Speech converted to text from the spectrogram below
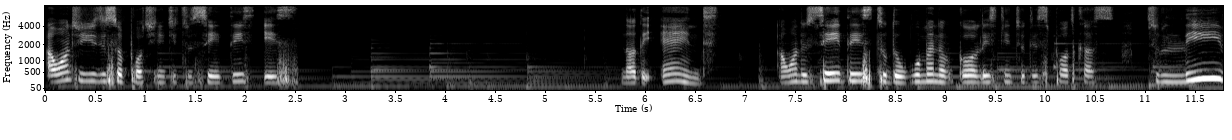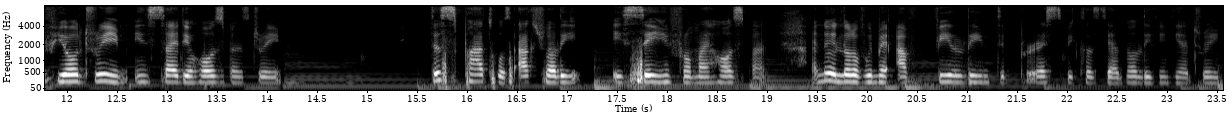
I want to use this opportunity to say this is not the end. I want to say this to the woman of God listening to this podcast to live your dream inside your husband's dream. This part was actually a saying from my husband. I know a lot of women are feeling depressed because they are not living their dream.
